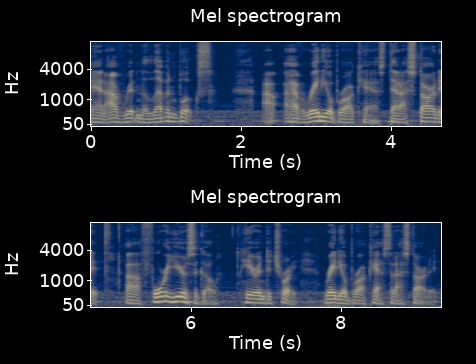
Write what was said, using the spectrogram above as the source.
and I've written 11 books. I, I have a radio broadcast that I started uh, four years ago here in Detroit, radio broadcast that I started.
